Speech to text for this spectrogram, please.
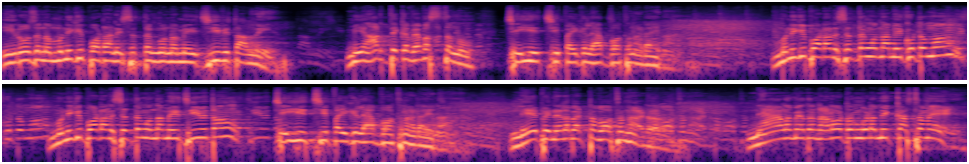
ఈ రోజున మునిగిపోవడానికి సిద్ధంగా ఉన్న మీ జీవితాల్ని మీ ఆర్థిక వ్యవస్థను చెయ్యిచ్చి పైకి లేకపోతున్నాడు ఆయన. మునిగిపోవడానికి సిద్ధంగా ఉందా మీ కుటుంబం? మునిగిపోవడానికి సిద్ధంగా ఉందా మీ జీవితం? చెయ్యిచ్చి పైకి లేకపోతున్నాడు ఆయన. లేపి నిలబెట్టబోతున్నాడు. నేల మీద నడవటం కూడా మీకు కష్టమే.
